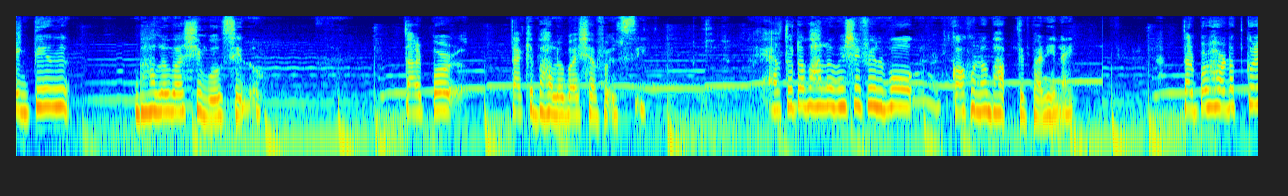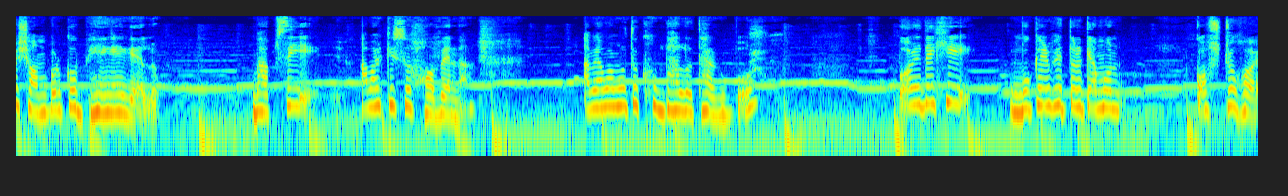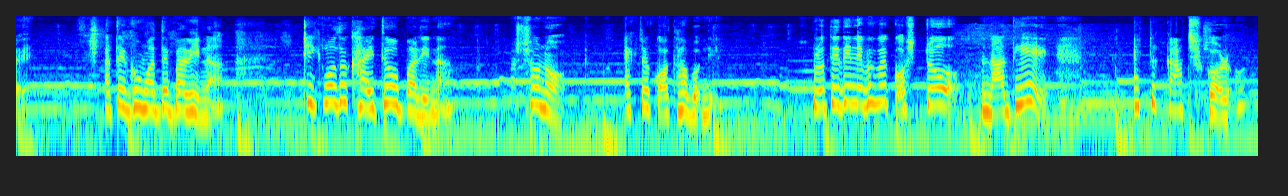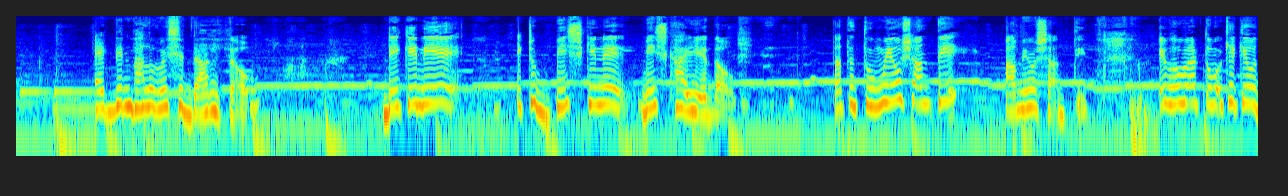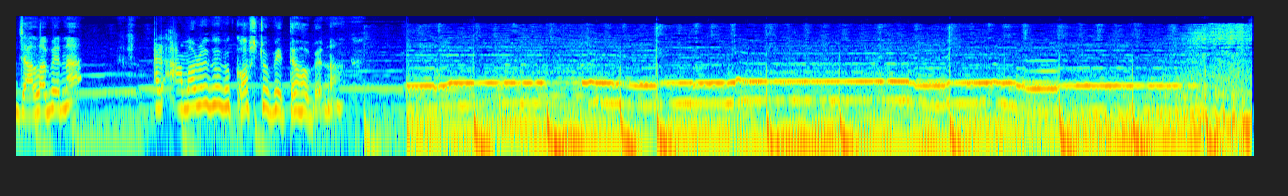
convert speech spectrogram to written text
একদিন ভালোবাসি বলছিল। তারপর তাকে ভালোবাসা ফেলছি। এতটা ভালোবেসে ফেলব কখনো ভাবতে পারি নাই। তারপর হঠাৎ করে সম্পর্ক ভেঙে গেল। ভাবছি আমার কিছু হবে না। আমি আমার মতো খুব ভালো থাকব। পরে দেখি বুকের ভেতর কেমন কষ্ট হয়। রাতে ঘুমাতে পারি না। ঠিক মতো খাইতেও পারি না। শোনো, একটা কথা বলি। প্রতিদিন এভাবে কষ্ট না দিয়ে একটা কাজ করো। একদিন ভালোবেসে ডাল দাও। ডেকে নিয়ে একটু বিষ কিনে বিষ খাইয়ে দাও। তাতে তুমিও শান্তি, আমিও শান্তি। এভাবে আর তোমাকে কেউ জ্বালাবে না, আর আমারও এভাবে কষ্ট পেতে হবে না।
